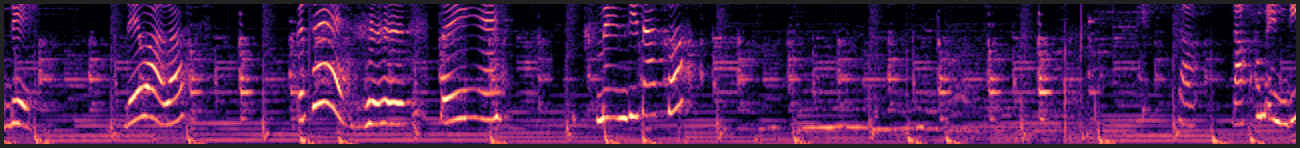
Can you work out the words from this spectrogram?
दे. दे वाला कथे मेहंदी मेहंदी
